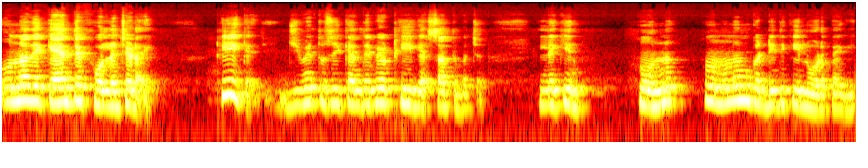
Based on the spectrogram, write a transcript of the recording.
ਉਹਨਾਂ ਦੇ ਕਹਿਣ ਤੇ ਫੁੱਲ ਚੜਾਏ ਠੀਕ ਹੈ ਜੀ। ਜਿਵੇਂ ਤੁਸੀਂ ਕਹਿੰਦੇ ਪਏ ਹੋ ਠੀਕ ਹੈ ਸੱਤ ਬਚਨ। ਲੇਕਿਨ ਹੁਣ ਹੁਣ ਉਹਨਾਂ ਨੂੰ ਗੱਡੀ ਦੀ ਕੀ ਲੋੜ ਪੈ ਗਈ?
